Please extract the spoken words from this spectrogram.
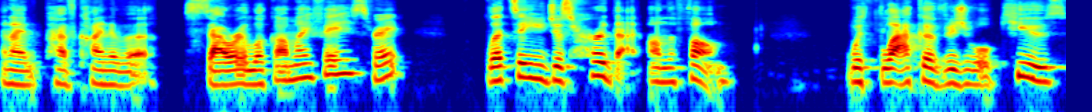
and I have kind of a sour look on my face, right? Let's say you just heard that on the phone with lack of visual cues.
